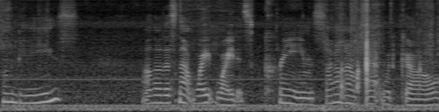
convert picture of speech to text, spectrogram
One of these. Although that's not white white, it's cream. So I don't know if that would go.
